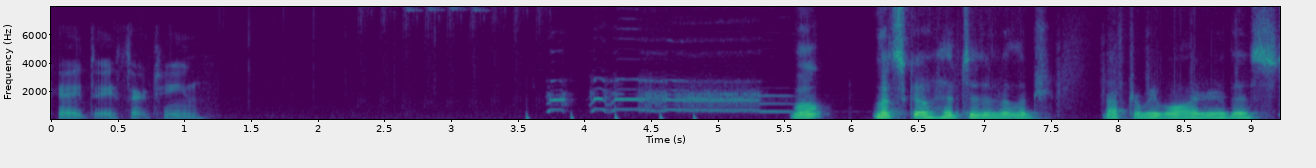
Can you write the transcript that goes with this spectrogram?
Okay, day 13. Well, let's go head to the village after we water this.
